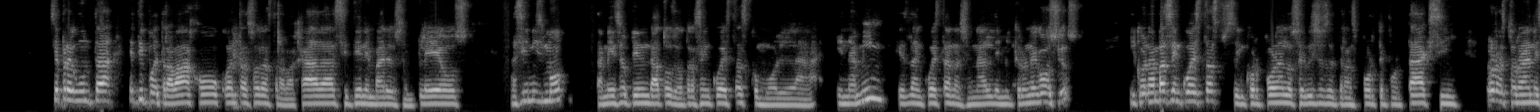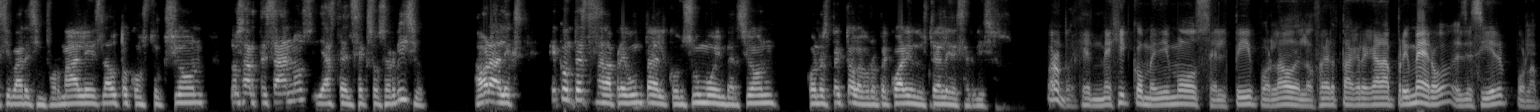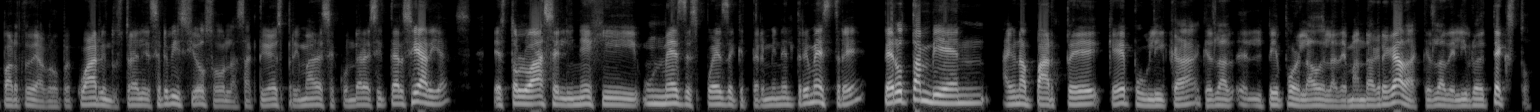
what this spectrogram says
se pregunta qué tipo de trabajo, cuántas horas trabajadas, si tienen varios empleos. Asimismo, también se obtienen datos de otras encuestas como la ENAMIM, que es la encuesta nacional de micronegocios, Y con ambas encuestas pues, se incorporan los servicios de transporte por taxi, los restaurantes y bares informales, la autoconstrucción, los artesanos y hasta el sexo servicio. Ahora, Alex, ¿qué contestas a la pregunta del consumo e inversión con respecto a la agropecuaria industrial y de servicios? Bueno, pues en México medimos el PIB por el lado de la oferta agregada primero, es decir, por la parte de agropecuario, industrial y servicios o las actividades primarias, secundarias y terciarias. Esto lo hace el INEGI un mes después de que termine el trimestre, pero también hay una parte que publica, que es el PIB por el lado de la demanda agregada, que es la del libro de texto.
